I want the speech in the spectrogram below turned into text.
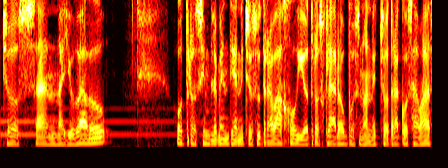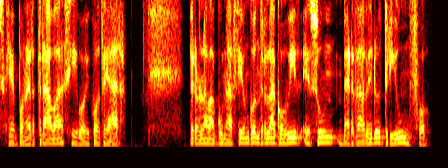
Muchos han ayudado, otros simplemente han hecho su trabajo y otros, claro, pues no han hecho otra cosa más que poner trabas y boicotear. Pero la vacunación contra la COVID es un verdadero triunfo,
